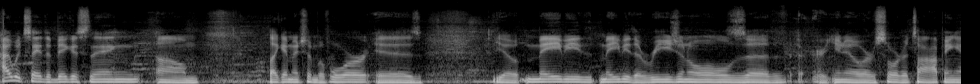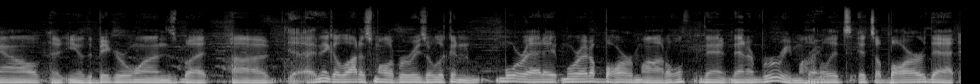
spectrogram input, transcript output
I would say the biggest thing, um, like I mentioned before, is you know maybe maybe the regionals uh, are, you know are sort of topping out uh, you know the bigger ones but uh, I think a lot of smaller breweries are looking more at it more at a bar model than, than a brewery model. Right. it's it's a bar that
